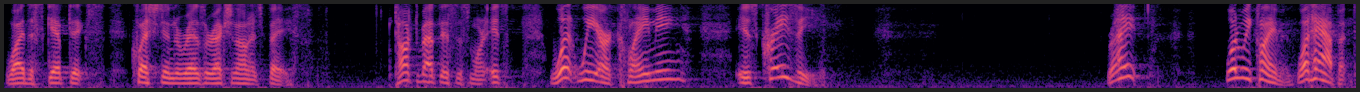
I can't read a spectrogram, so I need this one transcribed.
why the skeptics question the resurrection on its face. Talked about this this morning. It's what we are claiming is crazy. Right? What are we claiming? What happened?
